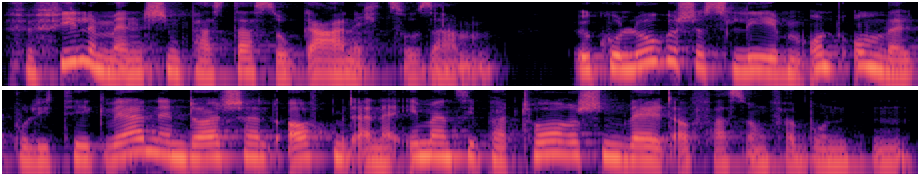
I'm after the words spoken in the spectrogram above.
Für viele Menschen passt das so gar nicht zusammen. Ökologisches Leben und Umweltpolitik werden in Deutschland oft mit einer emanzipatorischen Weltauffassung verbunden.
